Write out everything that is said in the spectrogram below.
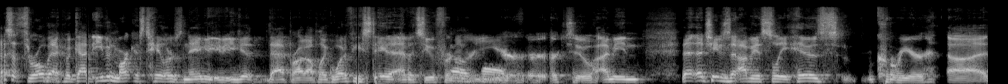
That's a throwback, but God, even Marcus Taylor's name, you, you, get that brought up. Like, what if he stayed at MSU for another oh, year or, or, two? I mean, that, that, changes obviously his career uh,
